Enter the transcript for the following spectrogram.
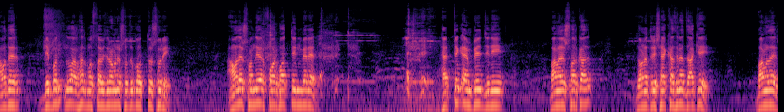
আমাদের দিব্যবন্ধু আলহাজ মোস্তাফিজুর রহমানের সুযোগ্য উত্তরসূরি, আমাদের সন্দেহের পরপর তিন বেরের হ্যাট্রিক এমপি যিনি বাংলাদেশ সরকার, জননেত্রী শেখ হাসিনা যাকে বাংলাদেশ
